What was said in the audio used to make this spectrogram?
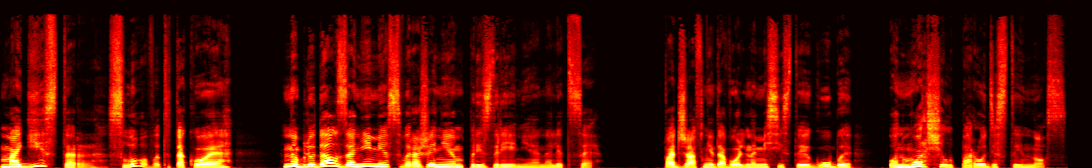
Магистр, слово-то такое — наблюдал за ними с выражением презрения на лице. Поджав недовольно мясистые губы, он морщил породистый нос.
